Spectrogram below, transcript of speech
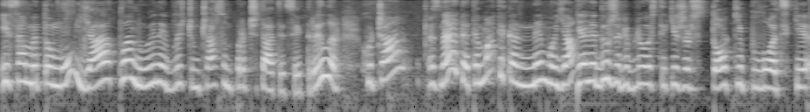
І саме тому я планую найближчим часом прочитати цей трилер. Хоча, знаєте, тематика не моя. Я не дуже люблю ось такі жорстокі плотські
